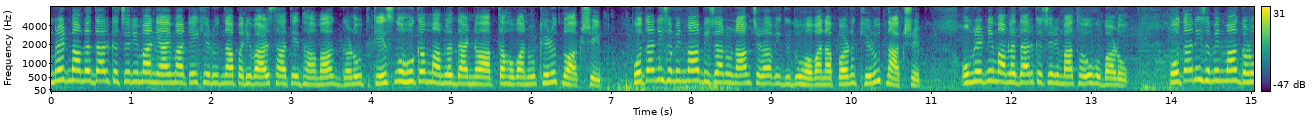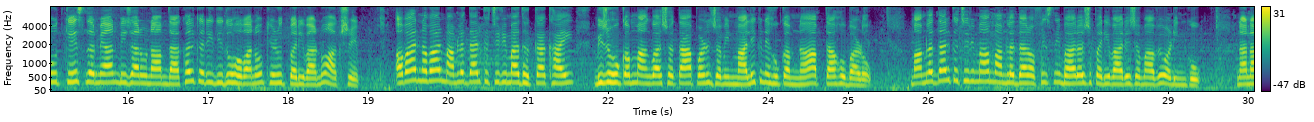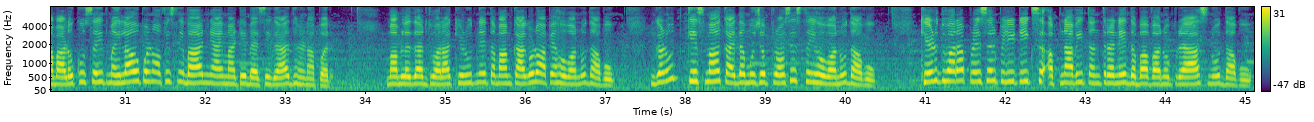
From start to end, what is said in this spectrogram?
ઉમરેડ મામલતદાર કચેરીમાં ન્યાય માટે ખેડૂતના પરિવાર સાથે ધામા ગણુત કેસનો હુકમ મામલતદાર ન આપતા હોવાનો ખેડૂતનો આક્ષેપ. પોતાની જમીનમાં બીજાનું નામ ચડાવી દીધું હોવાના પણ ખેડૂતના આક્ષેપ. ઉમરેડની મામલતદાર કચેરીમાં થયો હોબાળો. પોતાની જમીનમાં ગણુત કેસ દરમિયાન બીજાનું નામ દાખલ કરી દીધું હોવાનો ખેડૂત પરિવારનો આક્ષેપ. અવારનવાર મામલતદાર કચેરીમાં ધક્કા ખાઈ, બીજો હુકમ માંગવા છતાં પણ જમીન માલિકને હુકમ ન આપતા હોબાળો. મામલતદાર કચેરીમાં મામલતદાર ઓફિસની બહાર જ પરિવારે જમાવ્યો અડિંગો. નાના બાળકો સહિત મહિલાઓ પણ ઓફિસની બહાર ન્યાય માટે બેસી ગયા ધરણા પર. મામલતદાર દ્વારા ખેડૂતને તમામ કાગળો આપ્યા હોવાનો દાવો. ગણુત કેસમાં કાયદા મુજબ પ્રોસેસ થઈ હોવાનો દાવો. ખેડૂત દ્વારા પ્રેશર પિલિટિક્સ અપનાવી તંત્રને દબાવવાનો પ્રયાસનો દાવો.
